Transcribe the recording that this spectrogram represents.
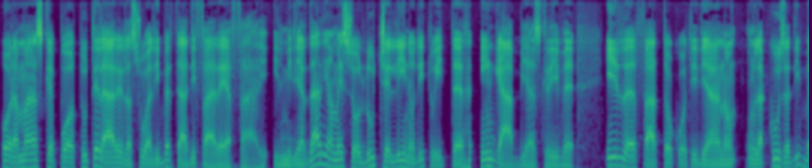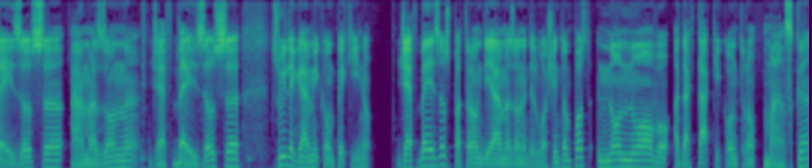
Ora Musk può tutelare la sua libertà di fare affari. Il miliardario ha messo l'uccellino di Twitter in gabbia, scrive il Fatto Quotidiano. L'accusa di Bezos, Amazon, Jeff Bezos, sui legami con Pechino. Jeff Bezos, patron di Amazon e del Washington Post, non nuovo ad attacchi contro Musk,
